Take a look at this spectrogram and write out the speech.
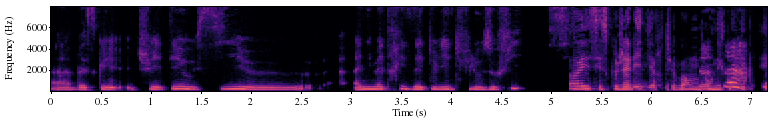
à, parce que tu étais aussi animatrice d'ateliers de philosophie. Oui, c'est ce que j'allais dire, tu vois, on, est connecté.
